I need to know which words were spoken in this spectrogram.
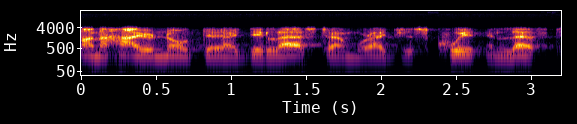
on a higher note than I did last time, where I just quit and left.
